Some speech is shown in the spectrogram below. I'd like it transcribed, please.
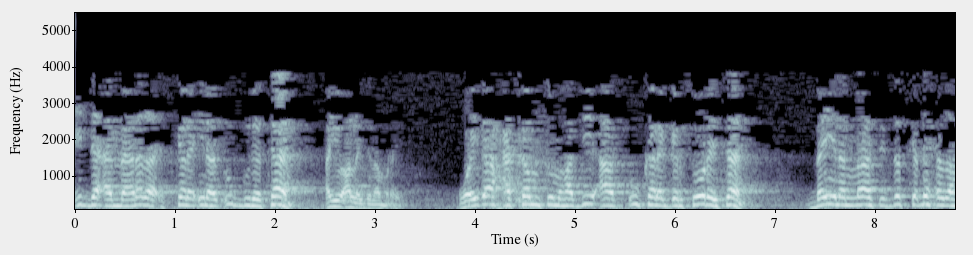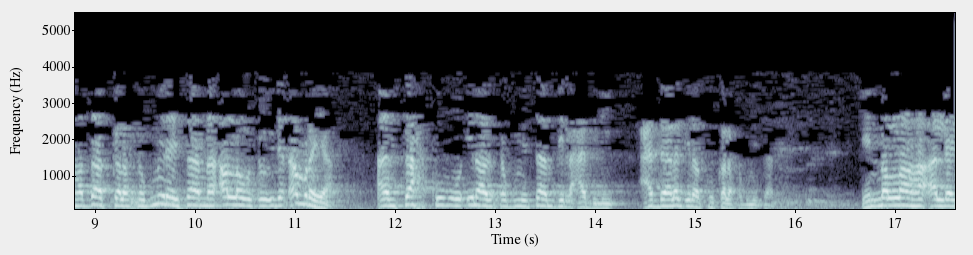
cidda ammaanada iskale inaad u gudataan ayuu alla idin amraya wa idaa xakamtum haddii aad u kala garsooraysaan bayna annaasi dadka dhexdooda haddaad kala xugminaysaanna alla wuxuu idin amrayaa an taxkumuu inaad xugmisaan bilcadli cadaalad inaad ku kala xugmisaan ina allaha alle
